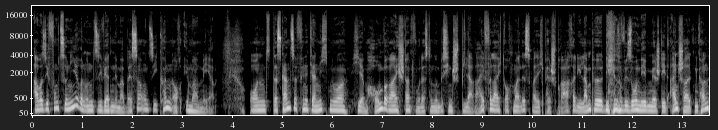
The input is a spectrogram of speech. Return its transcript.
aber sie funktionieren und sie werden immer besser und sie können auch immer mehr. Und das Ganze findet ja nicht nur hier im Home-Bereich statt, wo das dann so ein bisschen Spielerei vielleicht auch mal ist, weil ich per Sprache die Lampe, die sowieso neben mir steht, einschalten kann.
